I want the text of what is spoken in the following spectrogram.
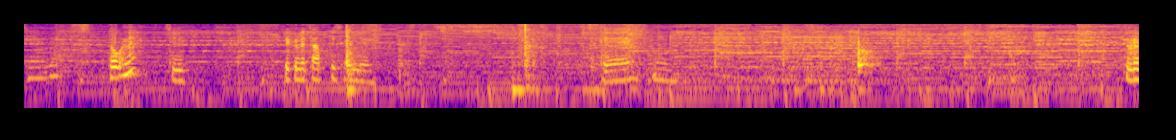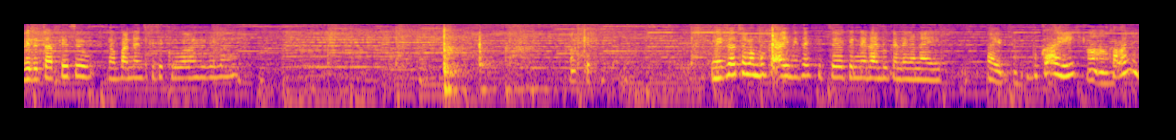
sini tu. Tahu mana? Sini. Dia kena tapiskan dia. Okey. Hmm. Sebelum kita tapis tu, nampak nanti kita keluarkan dulu lah. Okey. Misa tolong buka air. Misa kita kena lalukan dengan air pipe. Buka air? Ha, ha. Kat mana?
